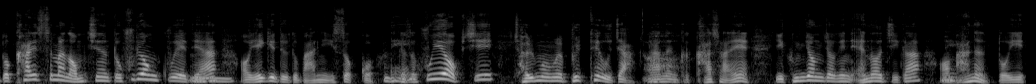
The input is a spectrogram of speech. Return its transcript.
또 카리스마 넘치는 또 후렴구에 대한 음. 어, 얘기들도 많이 있었고 네. 그래서 후회 없이 젊음을 불태우자라는 아. 그 가사에 이 긍정적인 에너지가 어, 네. 많은 또 이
